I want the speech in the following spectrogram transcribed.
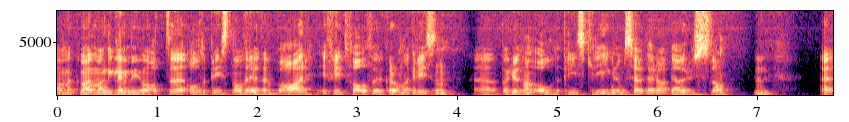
Man, man, man, glemmer jo at uh, oljeprisen allerede var i fritt fall før koronakrisen uh, pga. en oljepriskrig mellom Saudi-Arabia og Russland. Mm. Uh,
